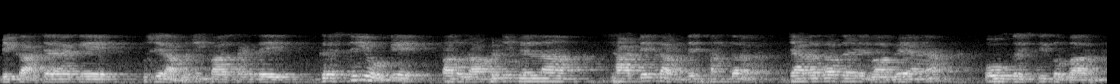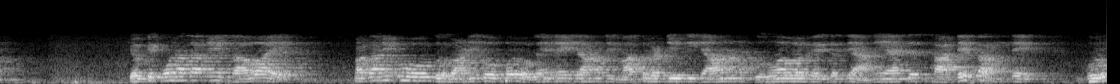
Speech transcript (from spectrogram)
ਵੀ ਘਰ 'ਚ ਰਹਿ ਕੇ ਤੁਸੀਂ ਰੱਬ ਨਹੀਂ ਪਾ ਸਕਦੇ ਗ੍ਰਸਤੀ ਹੋ ਕੇ ਤੁਹਾਨੂੰ ਰੱਬ ਨਹੀਂ ਮਿਲਣਾ, ਸਾਡੇ ਧਰਮ ਦੇ ਅੰਦਰ ਜ਼ਿਆਦਾਤਰ ਜਿਹੜੇ ਬਾਬੇ ਆ ਨਾ ਉਹ ਗ੍ਰਸਤੀ ਤੋਂ ਬਾਹਰ ਨੇ ਕਿਉਂਕਿ ਉਹਨਾਂ ਦਾ ਇਹ ਦਾਵਾ ਹੈ ਪਤਾ ਨਹੀਂ ਉਹ ਗੁਰਬਾਣੀ ਤੋਂ ਉੱਪਰ ਹੋ ਗਏ ਨੇ ਜਾਂ ਉਹਦੀ ਮੱਤ ਵੱਡੀ ਹੋ ਗਈ ਜਾਂ ਉਹਨਾਂ ਨੂੰ ਗੁਰੂਆਂ ਵੱਲ ਵੇਖ ਕੇ ਧਿਆਨ ਨਹੀਂ ਆਇਆ ਤੇ ਸਾਡੇ ਧਰਮ ਦੇ ਗੁਰੂ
